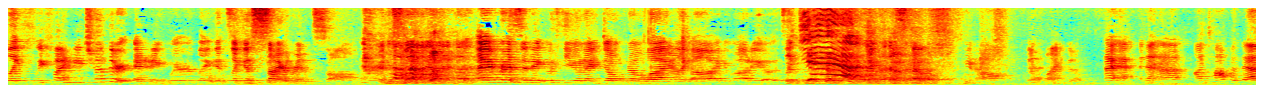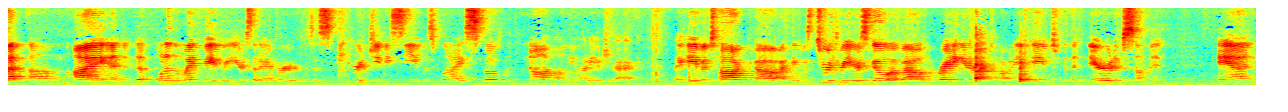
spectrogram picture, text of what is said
like we find each other anywhere. Like it's like a siren song where it's like I resonate with you and I don't know why. You're like, oh, I do audio. It's like yeah. so you know, you'll find them. I, I- and uh, on top of that, um, I ended up one of my favorite years that I ever was a speaker at GDC was when I spoke not on the audio track. I gave a talk, uh, I think it was two or three years ago, about writing interactive audio games for the Narrative Summit, and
